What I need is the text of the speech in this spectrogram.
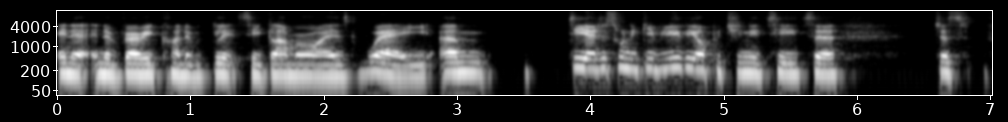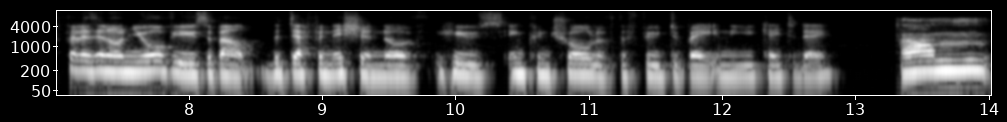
in a in a very kind of glitzy, glamorized way. Um, Dee, I just want to give you the opportunity to just fill us in on your views about the definition of who's in control of the food debate in the UK today. Um,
